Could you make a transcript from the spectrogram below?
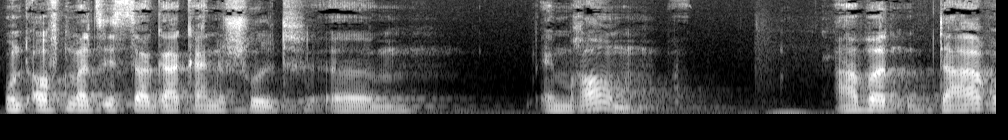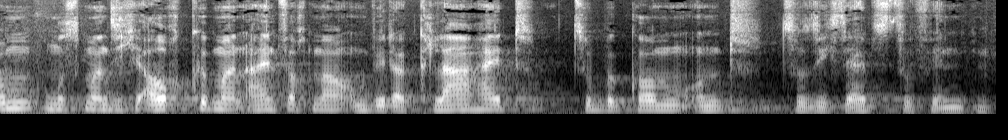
Und oftmals ist da gar keine Schuld äh, im Raum. Aber darum muss man sich auch kümmern, einfach mal, um wieder Klarheit zu bekommen und zu sich selbst zu finden.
